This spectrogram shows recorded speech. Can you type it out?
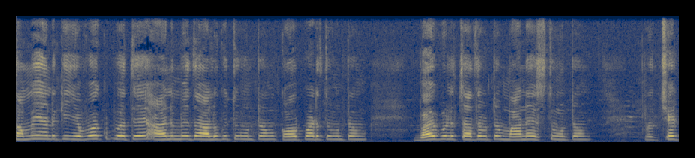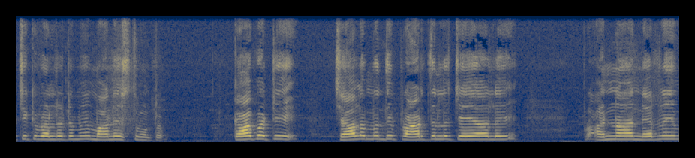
సమయానికి ఇవ్వకపోతే ఆయన మీద అలుగుతూ ఉంటాం కోపడుతూ ఉంటాం బైబిల్ చదవటం మానేస్తూ ఉంటాం. చర్చికి వెళ్ళటమే మానేస్తూ ఉంటాం. కాబట్టి చాలామంది ప్రార్థనలు చేయాలి. అన్న నిర్ణయం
